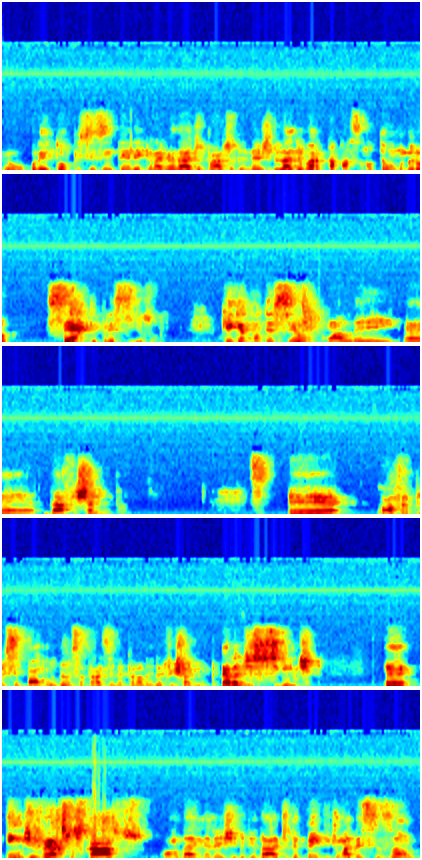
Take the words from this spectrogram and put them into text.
o, o, leitor precisa entender que, na verdade, o prazo de elegibilidade agora está passando a ter um número certo e preciso. O que, que aconteceu com a lei é, da ficha limpa? é, qual foi a principal mudança trazida pela lei da ficha limpa? Ela disse o seguinte: é, em diversos casos, quando a inelegibilidade depende de uma decisão,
